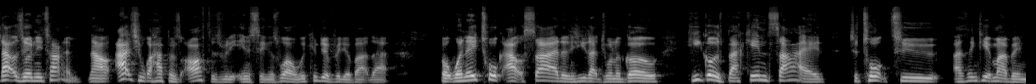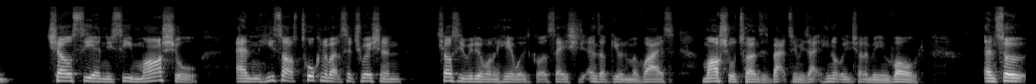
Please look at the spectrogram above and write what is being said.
that was the only time. Now, actually, what happens after is really interesting as well. We can do a video about that. But when they talk outside and he's like, Do you want to go? He goes back inside to talk to, I think it might have been Chelsea, and you see Marshall, and he starts talking about the situation. Chelsea really want to hear what he's got to say. She ends up giving him advice. Marshall turns his back to him. He's like, he's not really trying to be involved. And so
